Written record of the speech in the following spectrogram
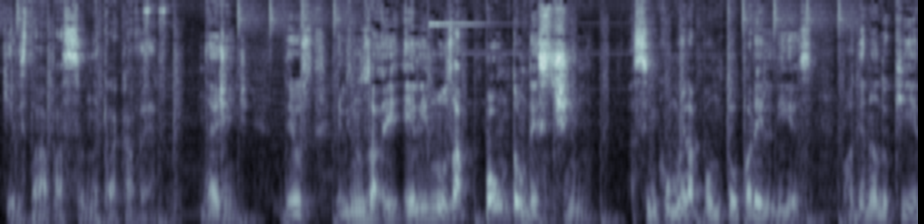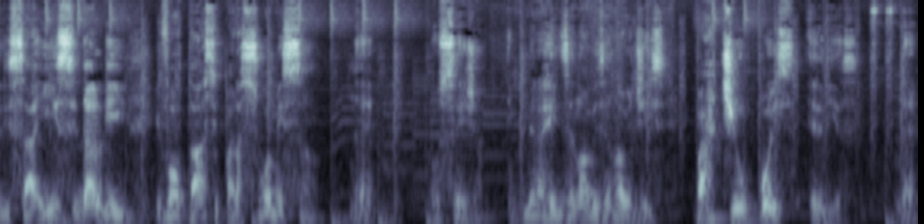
que ele estava passando naquela caverna, né, gente? Deus, ele nos, ele nos aponta um destino, assim como ele apontou para Elias ordenando que ele saísse dali e voltasse para a sua missão, né? Ou seja, em 1 Rei 19, 19 diz: Partiu, pois, Elias, né?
